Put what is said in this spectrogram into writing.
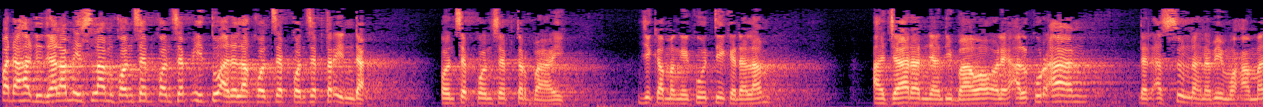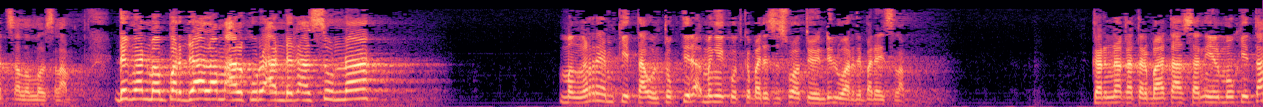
Padahal di dalam Islam konsep-konsep itu adalah konsep-konsep terindah. Konsep-konsep terbaik. Jika mengikuti ke dalam ajaran yang dibawa oleh Al-Quran dan As-Sunnah Nabi Muhammad SAW. Dengan memperdalam Al-Quran dan As-Sunnah, mengerem kita untuk tidak mengikut kepada sesuatu yang di luar daripada Islam. Karena keterbatasan ilmu kita,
